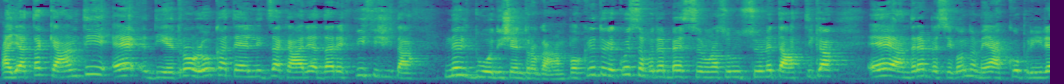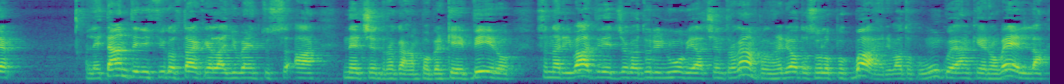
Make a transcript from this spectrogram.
agli attaccanti e dietro Locatelli Zaccaria a dare fisicità nel duo di centrocampo. Credo che questa potrebbe essere una soluzione tattica e andrebbe secondo me a coprire le tante difficoltà che la Juventus ha nel centrocampo perché è vero sono arrivati dei giocatori nuovi al centrocampo non è arrivato solo Pogba è arrivato comunque anche Rovella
